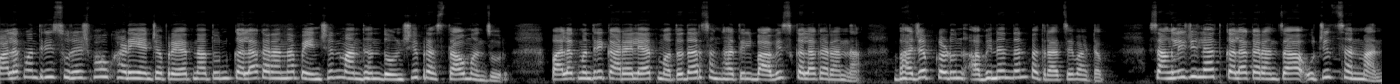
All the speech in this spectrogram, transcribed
पालकमंत्री सुरेशभाऊ खाडे यांच्या प्रयत्नातून कलाकारांना पेन्शन मानधन दोनशे प्रस्ताव मंजूर. पालकमंत्री कार्यालयात मतदारसंघातील बावीस कलाकारांना भाजपकडून अभिनंदन पत्राचे वाटप. सांगली जिल्ह्यात कलाकारांचा उचित सन्मान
